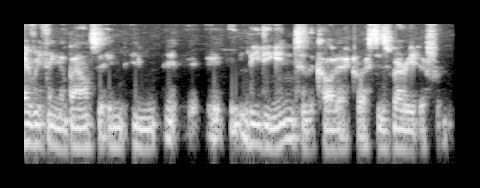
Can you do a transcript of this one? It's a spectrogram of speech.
everything about it, in, in, in leading into the cardiac arrest is very different.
